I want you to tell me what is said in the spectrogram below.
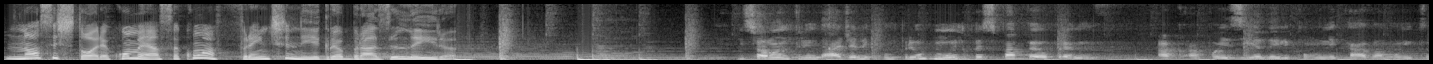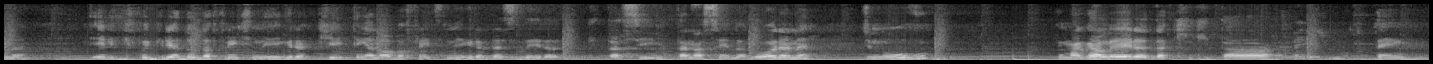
Nossa história começa com a Frente Negra Brasileira. E Solano Trindade, ele cumpriu muito com esse papel para mim. A, a, poesia dele comunicava muito, né? Ele que foi criador da Frente Negra, que tem a nova Frente Negra brasileira que está se tá nascendo agora, né? De novo. Tem uma galera daqui que tá tem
